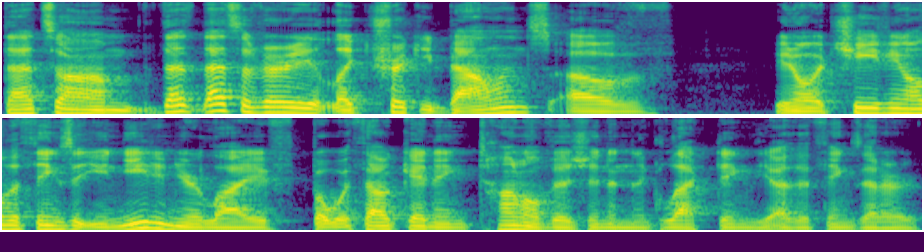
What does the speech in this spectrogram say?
that's um that that's a very like tricky balance of you know, achieving all the things that you need in your life, but without getting tunnel vision and neglecting the other things that are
